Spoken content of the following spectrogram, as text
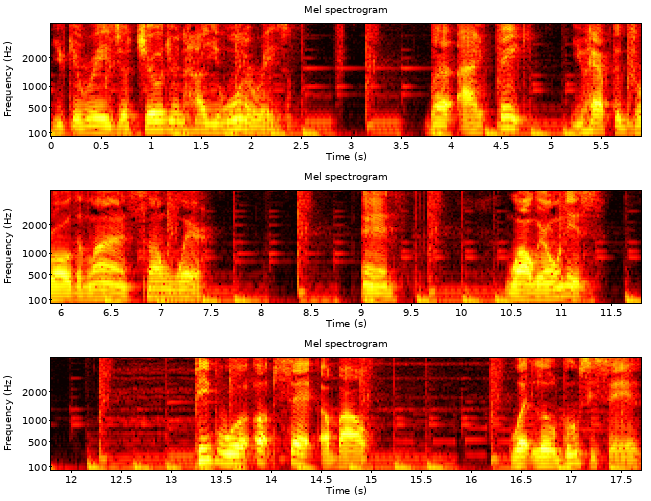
You can raise your children how you want to raise them but I think you have to draw the line somewhere. And while we're on this, people were upset about what Lil Boosie said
